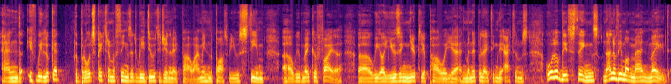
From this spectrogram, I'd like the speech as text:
and if we look at the broad spectrum of things that we do to generate power. I mean, in the past we use steam, uh, we make a fire, uh, we are using nuclear power here and manipulating the atoms. All of these things, none of them are man made.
